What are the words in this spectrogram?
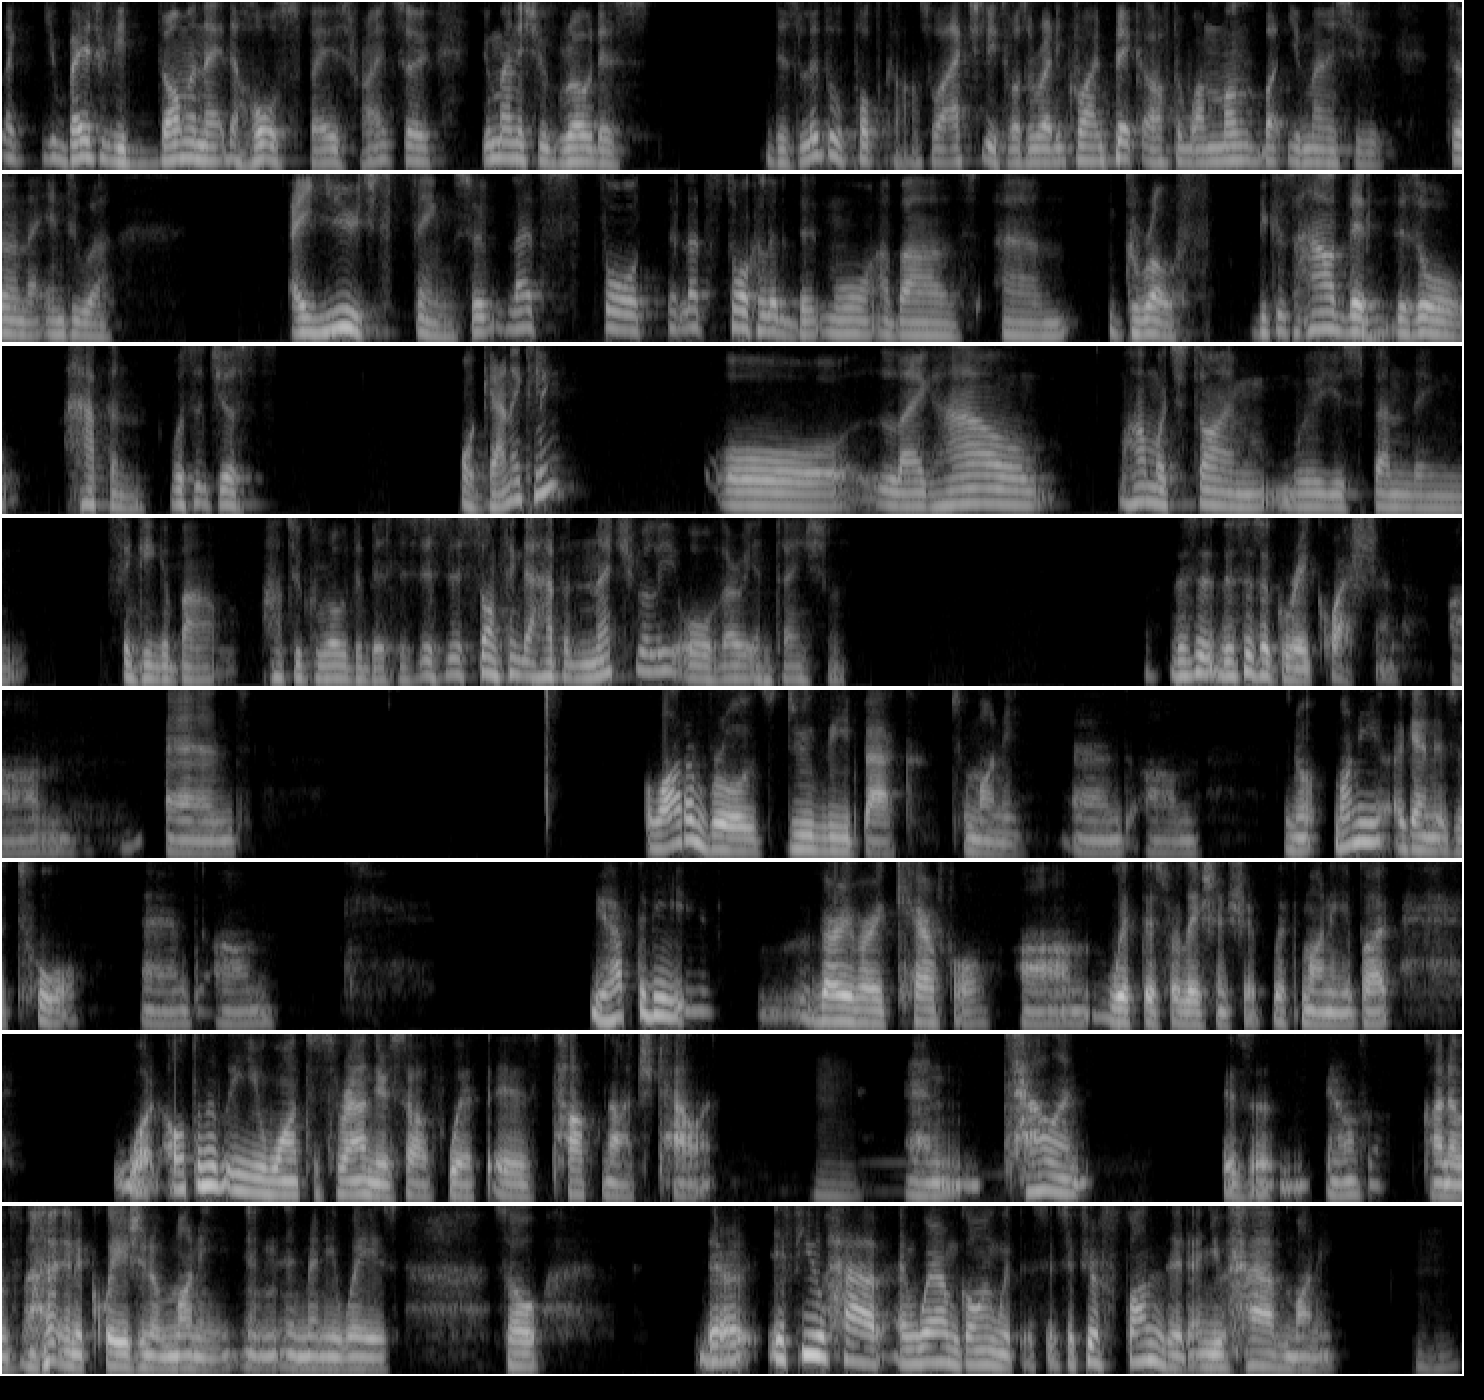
like you basically dominate the whole space right so you manage to grow this this little podcast well actually it was already quite big after one month but you managed to turn that into a a huge thing. So let's thought let's talk a little bit more about um, growth because how did this all happen? Was it just organically? Or like how how much time were you spending thinking about how to grow the business? Is this something that happened naturally or very intentionally this is this is a great question. Um, and a lot of roads do lead back to money. And um, you know money again is a tool. And um, you have to be very very careful um, with this relationship with money. But what ultimately you want to surround yourself with is top-notch talent. Mm. and talent is a you know kind of an equation of money in, in many ways so there if you have and where i'm going with this is if you're funded and you have money mm-hmm.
